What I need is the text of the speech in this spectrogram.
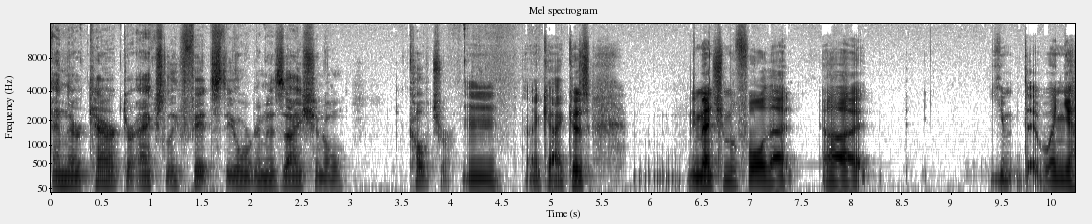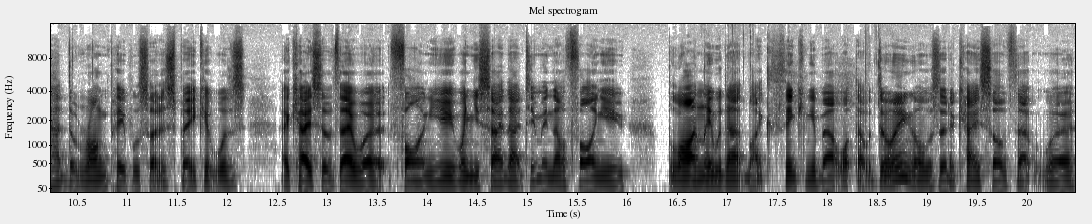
and their character actually fits the organizational culture. Mm, okay, because you mentioned before that uh, you when you had the wrong people, so to speak, it was a case of they were following you. When you say that, do you mean they were following you blindly without like thinking about what they were doing, or was it a case of that were,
